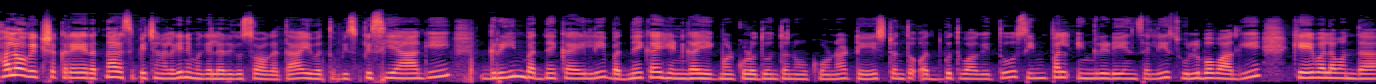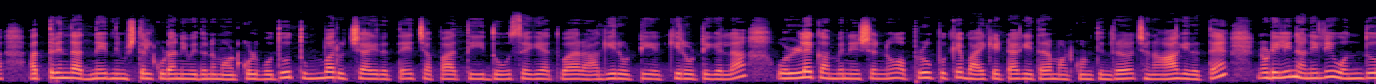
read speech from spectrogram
ಹಲೋ ವೀಕ್ಷಕರೇ, ರತ್ನ ರೆಸಿಪಿ ಚಾನಲ್ಗೆ ನಿಮಗೆಲ್ಲರಿಗೂ ಸ್ವಾಗತ. ಇವತ್ತು ಬಿಸಿ ಬಿಸಿಯಾಗಿ ಗ್ರೀನ್ ಬದನೆಕಾಯಿಲಿ, ಬದನೆಕಾಯಿ ಹೆಣ್ಗಾಯಿ ಹೇಗೆ ಮಾಡ್ಕೊಳ್ಳೋದು ಅಂತ ನೋಡ್ಕೊಳ್ಳೋಣ. ಟೇಸ್ಟ್ ಅಂತೂ ಅದ್ಭುತವಾಗಿತ್ತು. ಸಿಂಪಲ್ ಇಂಗ್ರೀಡಿಯೆಂಟ್ಸಲ್ಲಿ ಸುಲಭವಾಗಿ ಕೇವಲ ಒಂದು ಹತ್ತರಿಂದ ಹದಿನೈದು ನಿಮಿಷದಲ್ಲಿ ಕೂಡ ನೀವು ಇದನ್ನು ಮಾಡ್ಕೊಳ್ಬೋದು. ತುಂಬ ರುಚಿಯಾಗಿರುತ್ತೆ. ಚಪಾತಿ, ದೋಸೆಗೆ ಅಥವಾ ರಾಗಿ ರೊಟ್ಟಿ, ಅಕ್ಕಿ ರೊಟ್ಟಿಗೆಲ್ಲ ಒಳ್ಳೆ ಕಾಂಬಿನೇಷನ್ನು ಅಪರೂಪಕ್ಕೆ ಬಾಯಿ ಕೆಟ್ಟಾಗಿ ಈ ಥರ ಮಾಡ್ಕೊಂಡು ತಿಂದರೆ ಚೆನ್ನಾಗಿರುತ್ತೆ. ನೋಡಿ ಇಲ್ಲಿ ನಾನಿಲ್ಲಿ ಒಂದು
